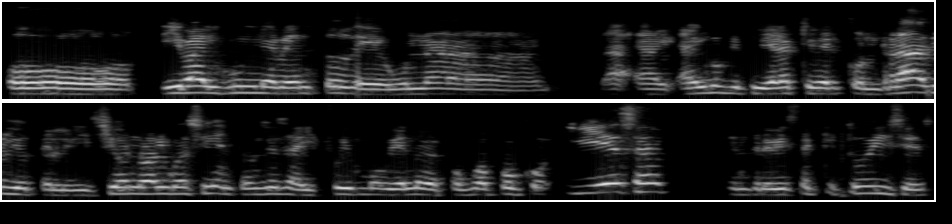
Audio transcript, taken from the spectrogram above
o iba a algún evento de una, algo que tuviera que ver con radio, televisión o algo así, entonces ahí fui moviéndome poco a poco, y esa entrevista que tú dices,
